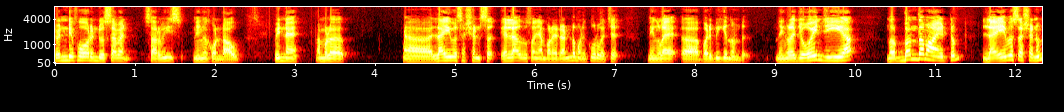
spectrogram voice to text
twenty four into seven service നിങ്ങൾക്കുണ്ടാവും. പിന്നെ നമ്മൾ ലൈവ് സെഷൻസ് എല്ലാ ദിവസവും ഞാൻ പറഞ്ഞു രണ്ട് മണിക്കൂർ വെച്ച് നിങ്ങളെ പഠിപ്പിക്കുന്നുണ്ട്. നിങ്ങൾ ജോയിൻ ചെയ്യുക നിർബന്ധമായിട്ടും ലൈവ് സെഷനും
